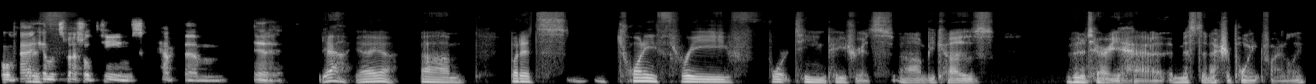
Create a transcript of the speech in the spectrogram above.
Well, that it's- and special teams kept them in it. Yeah, yeah, yeah. Um, but it's 23 14 Patriots um, because Vinatieri had missed an extra point finally.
